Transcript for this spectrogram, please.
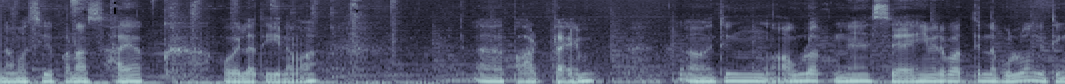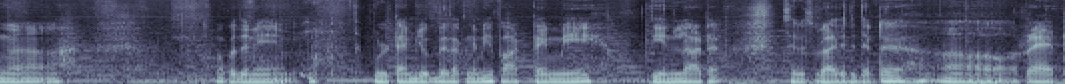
නමසය පනස් හයක් හොයලා තියෙනවා. පාට්ටයිම් ඉතිං අවුලක් නෑ සෑහිමට පත්වෙන්න පුළුවන්. ඉතිං මොකද මේ පුල්ටයිම් ජොබ් එකක් නෙමේ පාට්ටයිම් මේ තියන්ලාට සෙනසුරාදිරිදට රෑට.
